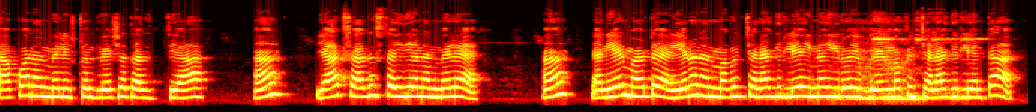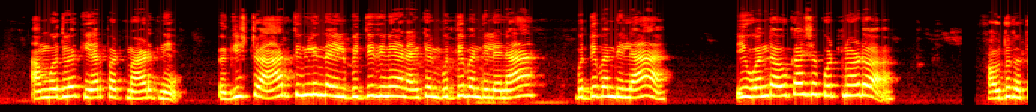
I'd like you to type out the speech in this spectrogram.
ಯಾಕೋ ನನ್ನ ಮೇಲೆ ಇಷ್ಟೊಂದು ದ್ವೇಷ ಸಾಧಿಸ್ತೀಯಾ ಹಾಂ ಯಾಕೆ ಸಾಧಿಸ್ತಾ ಇದೆಯಾ ನನ್ನ ಮೇಲೆ? ಹಾಂ ನಾನು ಏನು ಮಾಡ್ದೆ? ಏನೋ ನನ್ನ ಮಗಳು ಚೆನ್ನಾಗಿರ್ಲಿ ಇನ್ನೂ ಇರೋ ಇಬ್ಬರು ಹೆಣ್ಮಕ್ಳು ಚೆನ್ನಾಗಿರ್ಲಿ ಅಂತ? ಆ ಮದುವೆಗೆ ಏರ್ಪಾಟ್ ಮಾಡಿದ್ನಿ. ಇವಾಗ ಇಷ್ಟು ಆರು ತಿಂಗಳಿಂದ ಇಲ್ಲಿ ಬಿದ್ದಿದ್ದೀನಿ ನನಗೇನು ಬುದ್ಧಿ ಬಂದಿಲ್ಲೇನಾ? ಬುದ್ಧಿ ಬಂದಿಲ್ಲ? ಈ ಒಂದು ಅವಕಾಶ ಕೊಟ್ಟು ನೋಡು. ಹೌದು ತಾತ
